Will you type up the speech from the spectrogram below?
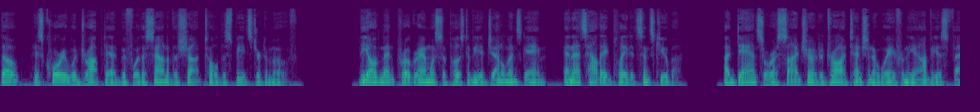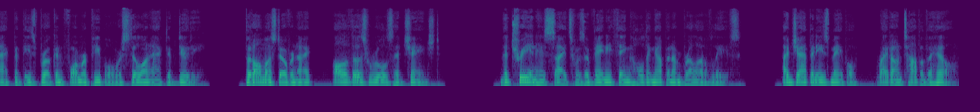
though, his quarry would drop dead before the sound of the shot told the speedster to move. The augment program was supposed to be a gentleman's game, and that's how they'd played it since Cuba. A dance or a sideshow to draw attention away from the obvious fact that these broken former people were still on active duty. But almost overnight, all of those rules had changed. The tree in his sights was a veiny thing holding up an umbrella of leaves. A Japanese maple, right on top of a hill.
